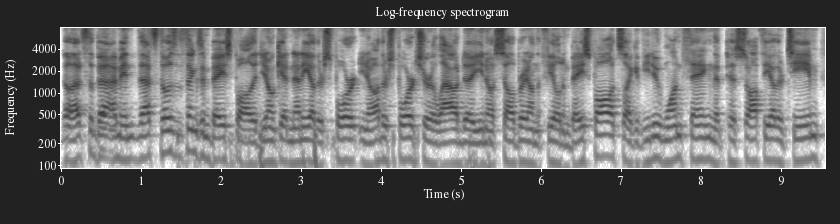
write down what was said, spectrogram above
No, that's the best. I mean, that's those are the things in baseball that you don't get in any other sport. You know, other sports you're allowed to, you know, celebrate on the field. In baseball, it's like if you do one thing that pisses off the other team,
